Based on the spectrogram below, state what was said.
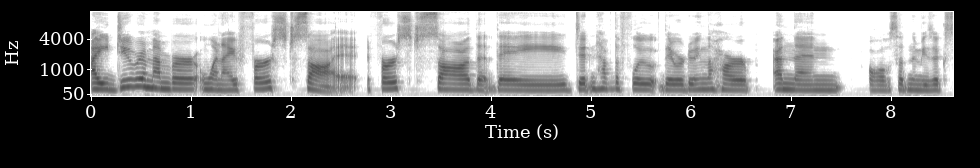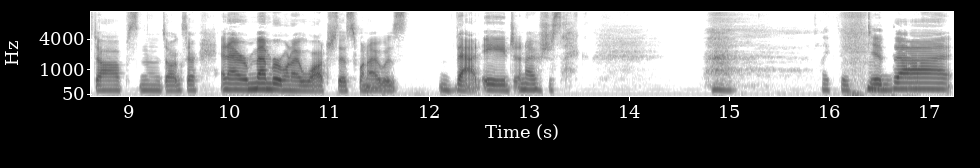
I do remember when I first saw it, first saw that they didn't have the flute, they were doing the harp, and then all of a sudden the music stops and the dogs are. And I remember when I watched this when I was that age, and I was just like, like they did that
